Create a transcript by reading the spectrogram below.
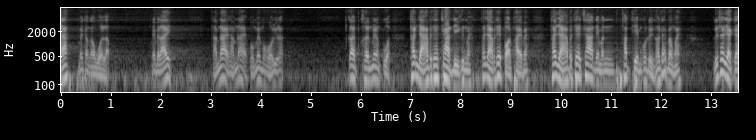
นะ ไม่ต้องกังวลหรอก ไม่เป็นไรทำได้ทำได้ ผมไม่โมโหอยู่แล้ว ก็เคินไม่ต้องกลัว ท่านอยากให้ประเทศชาติดีขึ้นไหมท่านอยากประเทศปลอดภัยไหมถ้านอยากให้ประเทศชาติเนี่ยมันทัดเทียมคนอื่นเขาได้บ้างไหมหรือถ้าอยากจะ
